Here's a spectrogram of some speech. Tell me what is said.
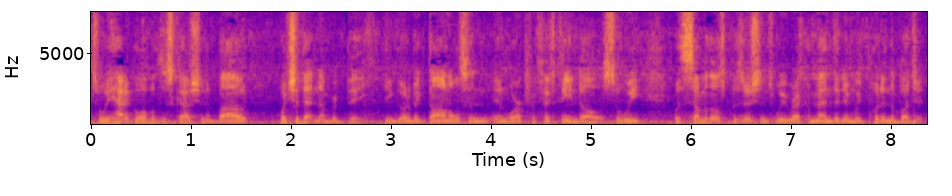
So we had a global discussion about what should that number be? You can go to McDonald's and, and work for fifteen dollars. So we, with some of those positions, we recommended and we put in the budget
